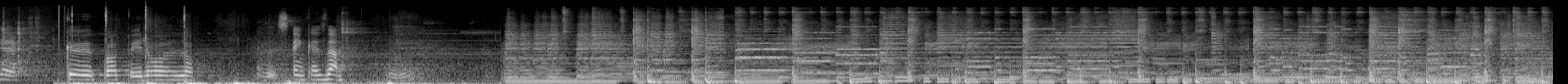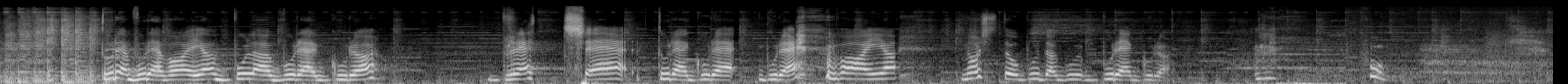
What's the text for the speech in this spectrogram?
Gyere. Kő, papírolló. Ez az. Én kezdem. Ture bure vaja, bula bure gura, brecce, ture gure bure vaja, nosto buda gur, bure gura.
